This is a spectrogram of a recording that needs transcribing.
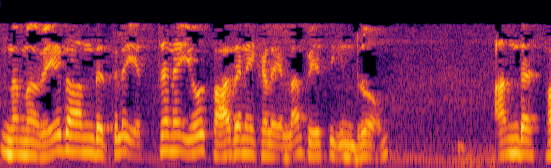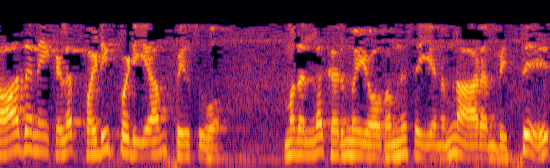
நம்ம வேதாந்தத்துல எத்தனையோ சாதனைகளை எல்லாம் பேசுகின்றோம். அந்த சாதனைகளை படிப்படியா பேசுவோம். முதல்ல கர்மயோகம்னு செய்யணும்னு ஆரம்பித்து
